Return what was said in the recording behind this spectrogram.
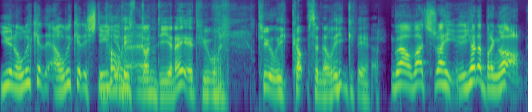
you know, look at the I look at the stadium. Least Dundee United, who won two league cups in the league there. Well, that's right. You got to bring that up.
